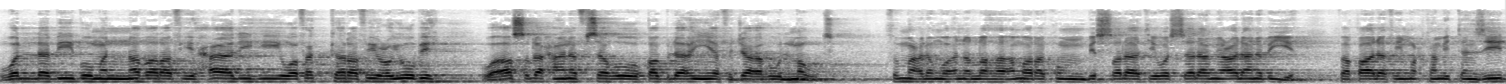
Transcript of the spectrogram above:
واللبيب من نظر في حاله وفكر في عيوبه وأصلح نفسه قبل أن يفجأه الموت. ثم اعلموا أن الله أمركم بالصلاة والسلام على نبيه فقال في محكم التنزيل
